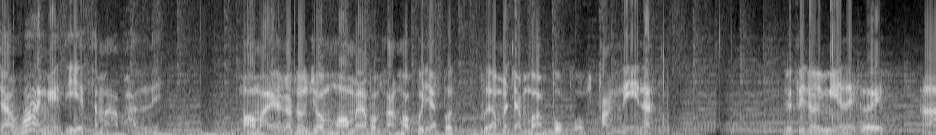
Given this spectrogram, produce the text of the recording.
จะว่าไงดีสมาพันธ์นี่ หอใหม่ครับทุนชมหอใหม่แล้วผมสร้างหอปืนใหญ่เพื่อเผื่อมันจะมาบุกผมฝั่งนี้นะดูซิตรงนี้มีอะไรเอ่ยอ่า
